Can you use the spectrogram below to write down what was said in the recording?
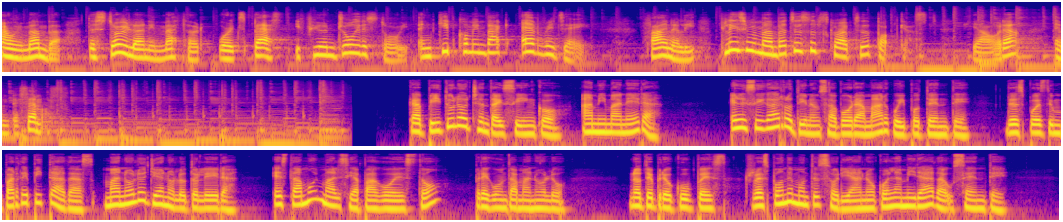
And remember, the story learning method works best if you enjoy the story and keep coming back every day. Finally, please remember to subscribe to the podcast. Y ahora, empecemos. Capítulo 85. A mi manera. El cigarro tiene un sabor amargo y potente. Después de un par de pitadas, Manolo ya no lo tolera. ¿Está muy mal si apago esto? pregunta Manolo. No te preocupes, responde Montessoriano con la mirada ausente.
